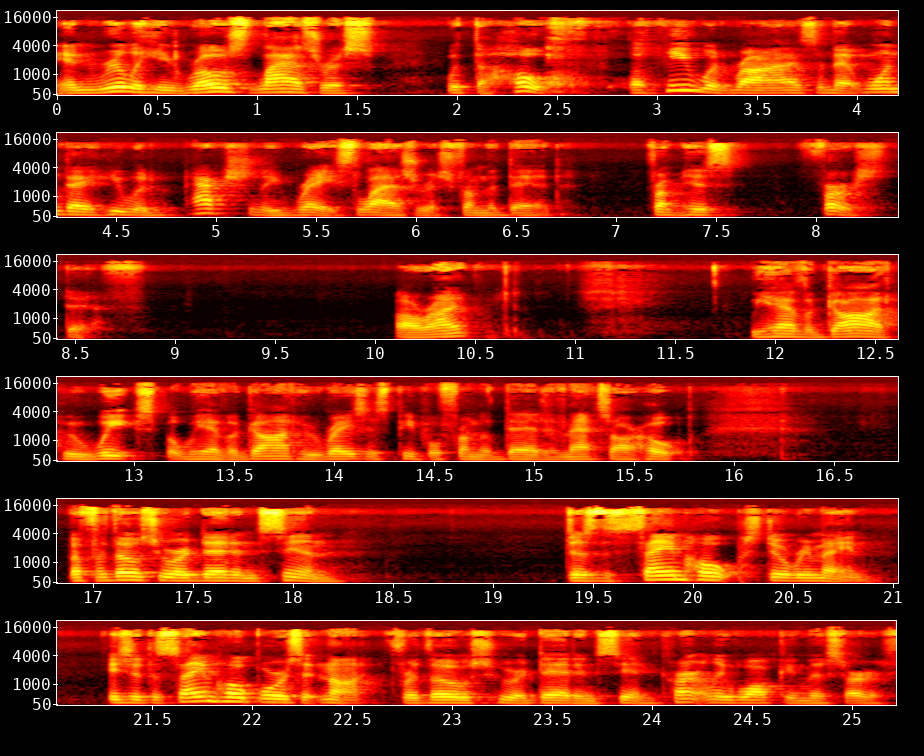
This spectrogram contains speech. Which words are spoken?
And really, he rose Lazarus with the hope that he would rise and that one day he would actually raise Lazarus from the dead, from his first death. All right? We have a God who weeps, but we have a God who raises people from the dead, and that's our hope. But for those who are dead in sin, does the same hope still remain? Is it the same hope or is it not for those who are dead in sin, currently walking this earth?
